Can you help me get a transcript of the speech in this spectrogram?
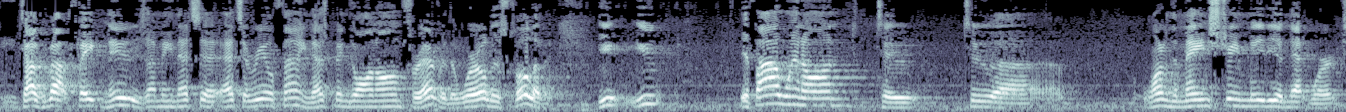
you talk about fake news. I mean, that's a that's a real thing. That's been going on forever. The world is full of it. You you, if I went on to to uh, one of the mainstream media networks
